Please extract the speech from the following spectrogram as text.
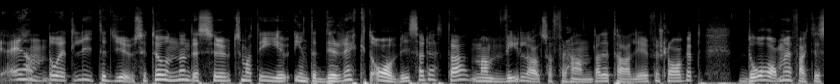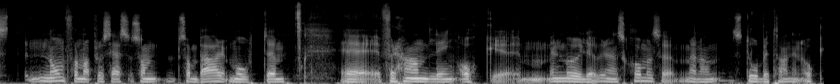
ändå ett litet ljus i tunneln. Det ser ut som att EU inte direkt avvisar detta. Man vill alltså förhandla detaljer i förslaget. Då har man faktiskt någon form av process som, som bär mot eh, eh, förhandling och eh, en möjlig överenskommelse mellan Storbritannien och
